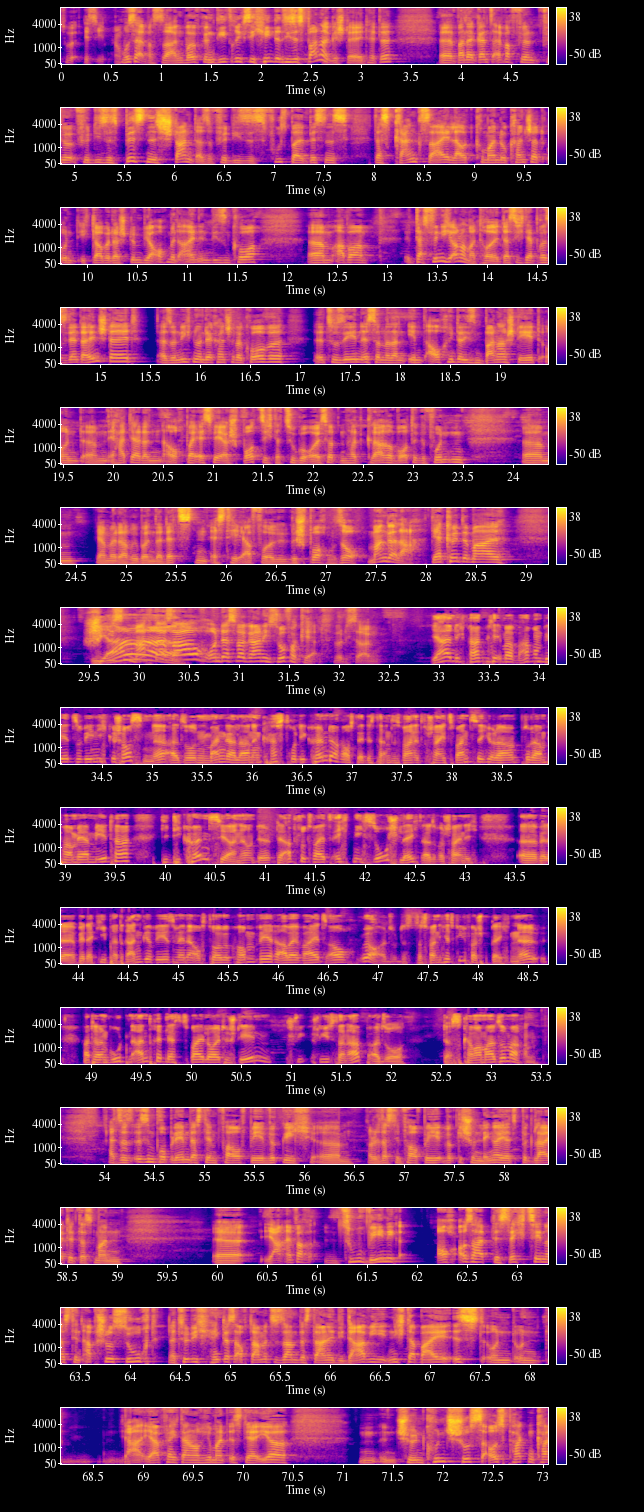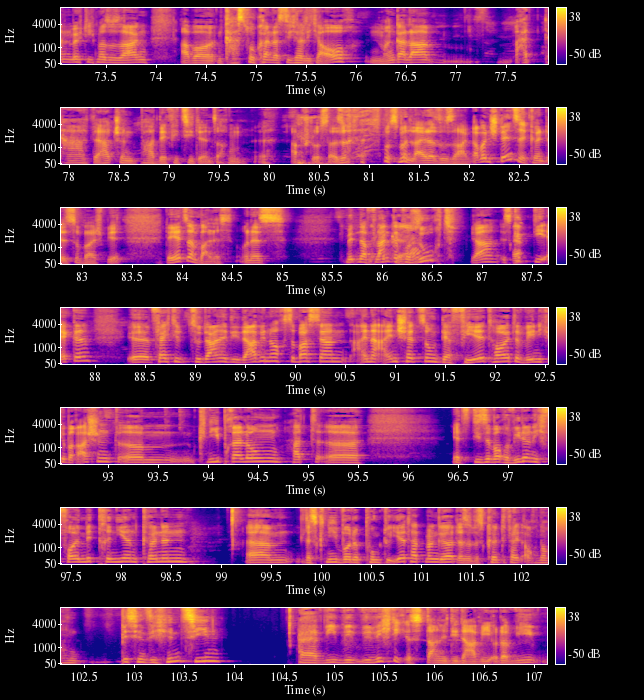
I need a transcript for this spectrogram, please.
man muss ja einfach sagen, Wolfgang Dietrich sich hinter dieses Banner gestellt hätte, äh, weil er ganz einfach für, für, für dieses Business stand, also für dieses Fußballbusiness, das krank sei, laut Kommando Kanschat. Und ich glaube, da stimmen wir auch mit ein in diesen Chor. Ähm, aber das finde ich auch nochmal toll, dass sich der Präsident da hinstellt, also nicht nur in der Cannstatter Kurve äh, zu sehen ist, sondern dann eben auch hinter diesem Banner steht. Und ähm, er hat ja dann auch bei SWR Sport sich dazu geäußert und hat klare Worte gefunden. Ähm, wir haben ja darüber in der letzten STR-Folge gesprochen. So, Mangala, der könnte mal schießen, ja. macht das auch und das war gar nicht so verkehrt, würde ich sagen. Ja, und ich frage mich ja immer, warum wird so wenig geschossen? Ne? Also ein Mangala, ein Castro, die können doch aus der Distanz, das waren jetzt wahrscheinlich 20 oder sogar ein paar mehr Meter, die, die können's ja. Ne? Und der, der Abschluss war jetzt echt nicht so schlecht, also wahrscheinlich äh, wäre der, wär der Keeper dran gewesen, wenn er aufs Tor gekommen wäre, aber er war jetzt auch, ja, also das, das fand ich jetzt vielversprechend. Ne? Hat er einen guten Antritt, lässt zwei Leute stehen, schließt dann ab, also das kann man mal so machen. Also es ist ein Problem, dass dem VfB wirklich, ähm, oder dass dem VfB wirklich schon länger jetzt begleitet, dass man äh, ja einfach zu wenig auch außerhalb des 16ers den Abschluss sucht. Natürlich hängt das auch damit zusammen, dass Daniel Didavi nicht dabei ist und, und ja, er vielleicht dann noch jemand ist, der eher einen schönen Kunstschuss auspacken kann, möchte ich mal so sagen. Aber ein Castro kann das sicherlich auch. Ein Mangala hat, ja, der hat schon ein paar Defizite in Sachen äh, Abschluss. Also das muss man leider so sagen. Aber ein Stenzel könnte es zum Beispiel, der jetzt am Ball ist und es mit einer Flanke Ecke, versucht. Ja, es gibt die Ecke. Äh, vielleicht zu Daniel Didavi noch, Sebastian, eine Einschätzung. Der fehlt heute, wenig überraschend. Ähm, Knieprellung hat äh, jetzt diese Woche wieder nicht voll mittrainieren können. Ähm, das Knie wurde punktuiert, hat man gehört. Also das könnte vielleicht auch noch ein bisschen sich hinziehen. Äh, wie, wie, wie wichtig ist Daniel Didavi oder wie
